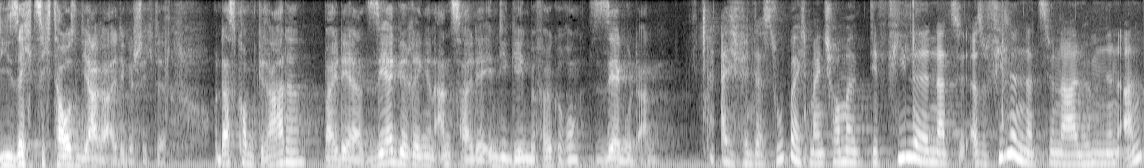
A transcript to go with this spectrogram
die 60.000 Jahre alte Geschichte. Und das kommt gerade bei der sehr geringen Anzahl der indigenen Bevölkerung sehr gut an. Also ich finde das super. Ich meine, schau mal dir viele, Nation, also viele Nationalhymnen an.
